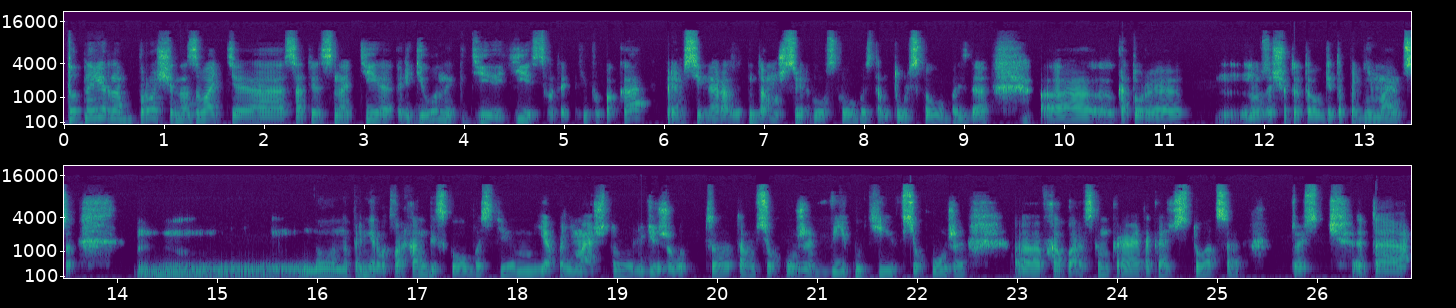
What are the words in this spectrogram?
Тут, наверное, проще назвать, э, соответственно, те регионы, где есть вот эти ВПК, прям сильно развиты, ну, там уж Свердловская область, там Тульская область, да, э, которые ну, за счет этого где-то поднимаются. Но, например, вот в Архангельской области я понимаю, что люди живут э, там все хуже, в Якутии все хуже, в Хабаровском крае такая же ситуация. То есть это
